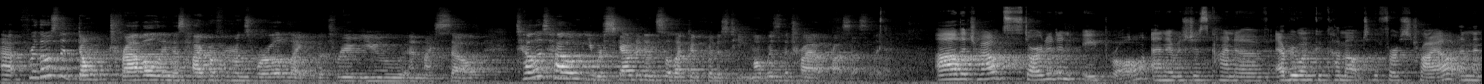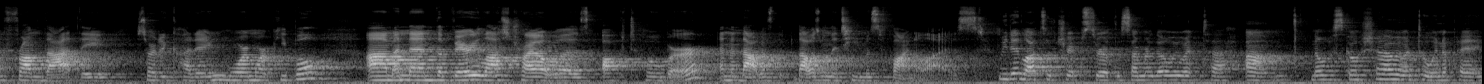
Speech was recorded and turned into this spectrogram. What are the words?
Uh, for those that don't travel in this high performance world, like the three of you and myself, tell us how you were scouted and selected for this team. What was the tryout process like? Uh, the tryouts started in April, and it was just kind of everyone could come out to the first tryout, and then from that they started cutting more and more people. Um, and then the very last tryout was October, and then that was that was when the team was finalized. We did lots of trips throughout the summer, though. We went to um, Nova Scotia, we went to Winnipeg.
